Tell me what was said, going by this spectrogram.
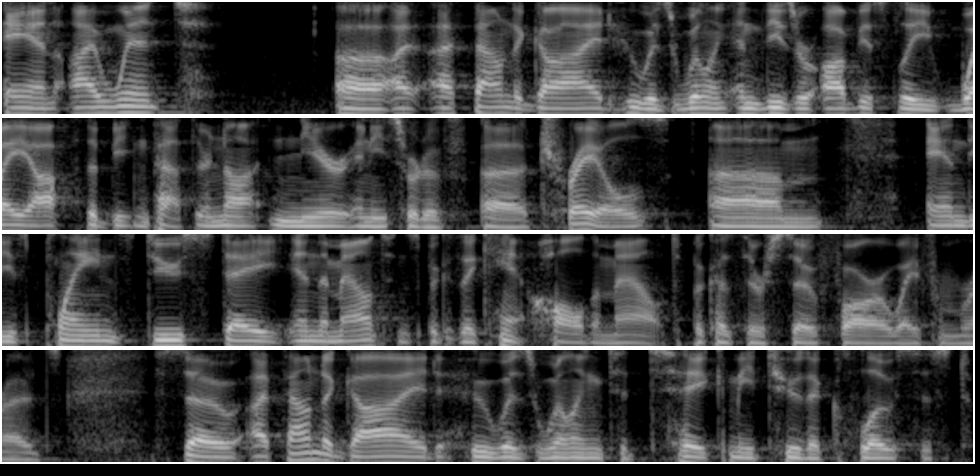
and I went. Uh, I, I found a guide who was willing, and these are obviously way off the beaten path. They're not near any sort of uh, trails. Um, and these planes do stay in the mountains because they can't haul them out because they're so far away from roads. So I found a guide who was willing to take me to the closest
